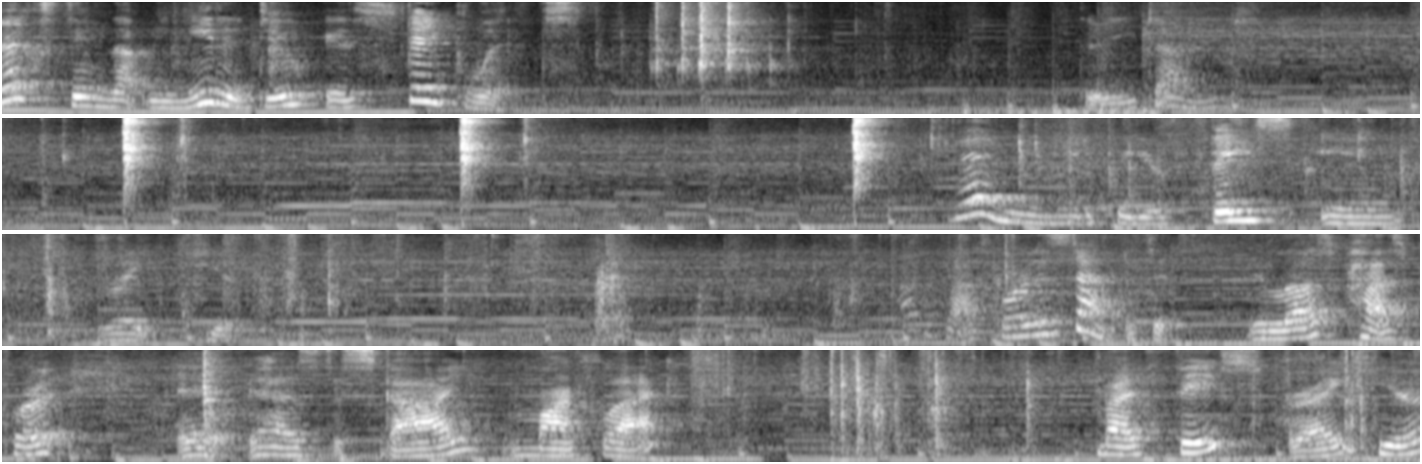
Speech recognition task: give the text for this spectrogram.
Next thing that we need to do is staple it. Three times. Then you need to put your face in right here. The passport is done. That's it. Your last passport, it has the sky, my flag, my face right here,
